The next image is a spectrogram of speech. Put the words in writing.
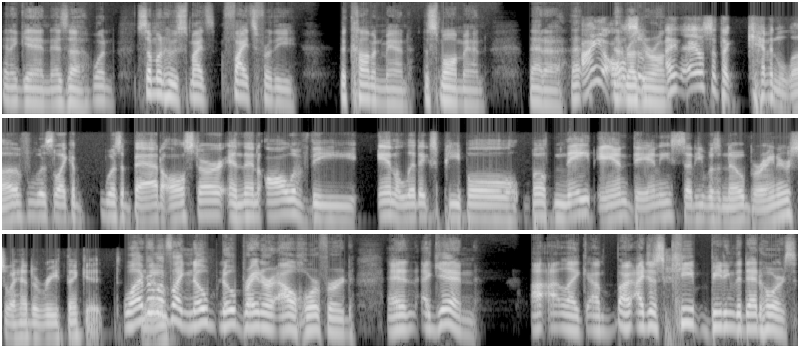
And again, as a one someone who smites, fights for the the common man, the small man, that uh that, I that also wrong. I, I also thought Kevin Love was like a was a bad All Star, and then all of the analytics people, both Nate and Danny, said he was a no brainer. So I had to rethink it. Well, you know? everyone's like no no brainer Al Horford, and again, I, I like I'm, I I just keep beating the dead horse.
